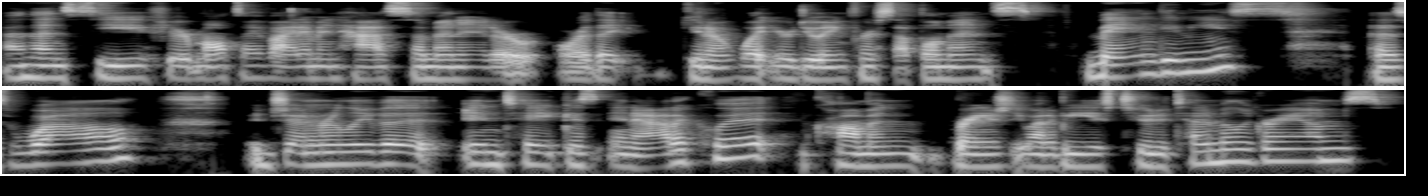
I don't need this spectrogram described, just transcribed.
and then see if your multivitamin has some in it or or that you know what you're doing for supplements. Manganese as well. Generally, the intake is inadequate. Common range that you want to be is two to 10 milligrams.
